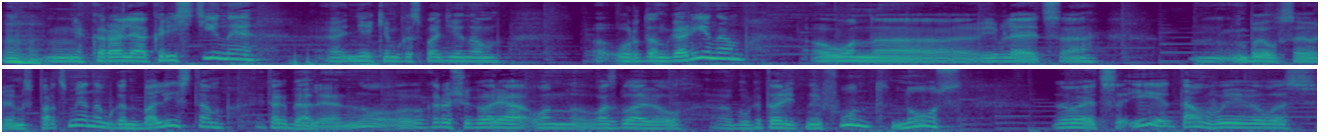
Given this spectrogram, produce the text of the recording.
угу. короля Кристины, неким господином Урдангарином. Он является был в свое время спортсменом, гандболистом и так далее. Ну, короче говоря, он возглавил благотворительный фонд НОС, называется, и там выявилось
